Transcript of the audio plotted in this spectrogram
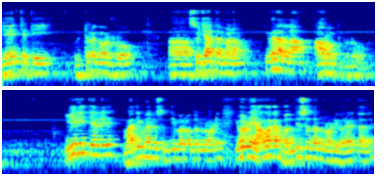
ಜಯಂತ್ ಟಿ ವಿಠಲಗೌಡರು ಸುಜಾತ ಮೇಡಮ್ ಇವರೆಲ್ಲ ಆರೋಪಿಗಳು. ಈ ರೀತಿಯಲ್ಲಿ ಮಾಧ್ಯಮದಲ್ಲಿ ಸುದ್ದಿ ಬರೋದನ್ನು ನೋಡಿ, ಇವರನ್ನು ಯಾವಾಗ ಬಂಧಿಸೋದನ್ನು ನೋಡಿ ಇವರು ಹೇಳ್ತಾ ಇದ್ದಾರೆ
